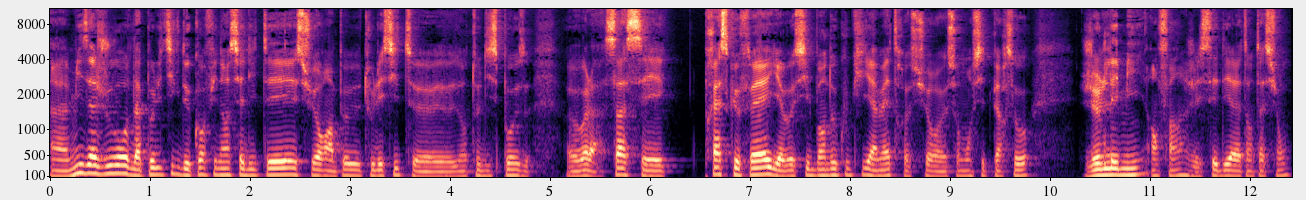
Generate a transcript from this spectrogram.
mise à jour de la politique de confidentialité sur un peu tous les sites dont on dispose. voilà, ça c'est presque fait. Il y avait aussi le bandeau cookie à mettre sur, sur mon site perso. Je l'ai mis, enfin, j'ai cédé à la tentation.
